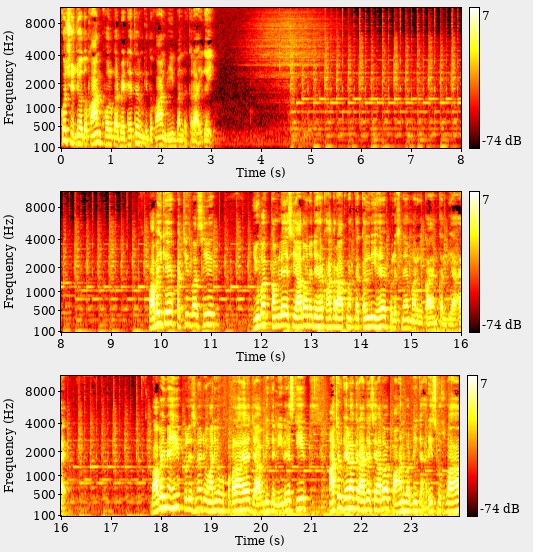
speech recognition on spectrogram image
कुछ जो दुकान खोल कर बैठे थे, उनकी दुकान भी बंद कराई गई। बाबई के 25 वर्षीय युवक कमलेश यादव ने जहर खाकर आत्महत्या कर ली है। पुलिस ने मर्ग कायम कर लिया है। बाबई में ही पुलिस ने जुआरियों को पकड़ा है, जावली के नीलेश कीर आंचल खेड़ा के राजेश यादव पाहनवर्दी के हरीश कुशवाहा,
